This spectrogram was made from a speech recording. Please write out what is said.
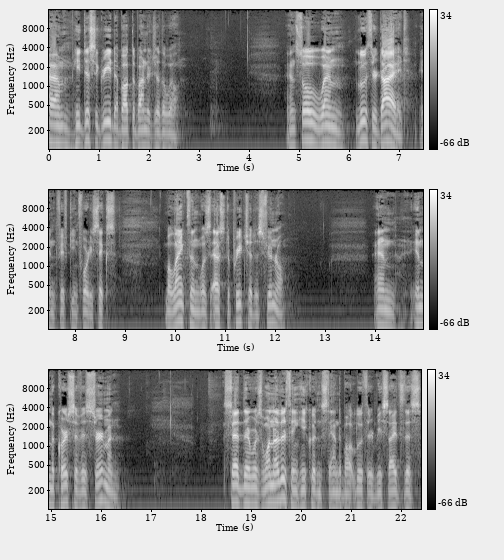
um, he disagreed about the bondage of the will. And so when Luther died in 1546, Melanchthon was asked to preach at his funeral. And in the course of his sermon, said there was one other thing he couldn't stand about Luther besides this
